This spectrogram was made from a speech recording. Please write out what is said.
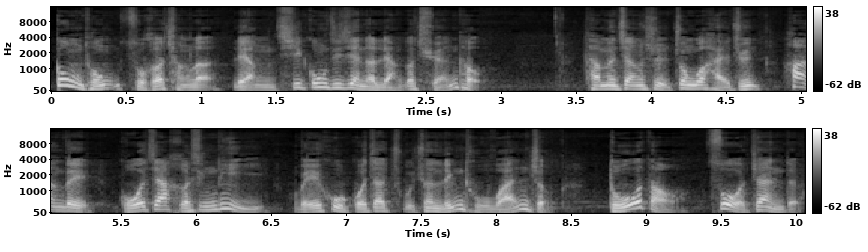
共同组合成了两栖攻击舰的两个拳头。他们将是中国海军捍卫国家核心利益、维护国家主权领土完整、夺岛作战的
